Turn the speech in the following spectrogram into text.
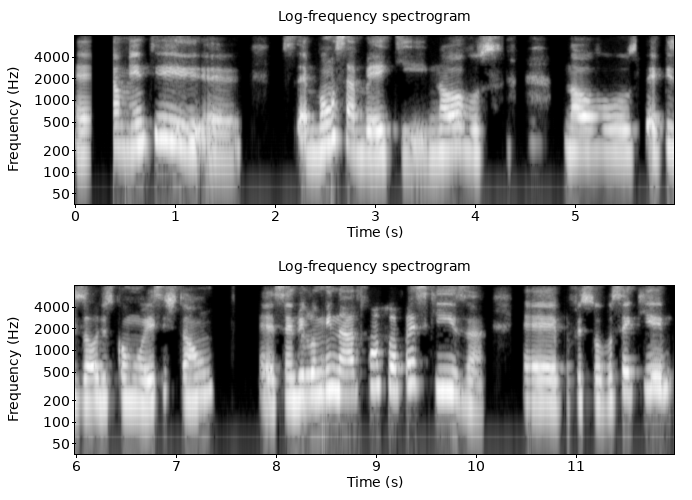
É, realmente é, bom saber que novos, novos episódios como esse estão é, sendo iluminados com a sua pesquisa. É, professor, você que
